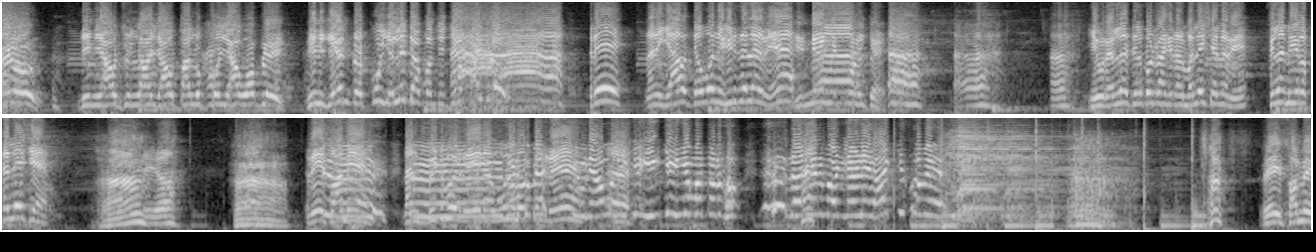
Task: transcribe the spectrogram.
ಹೇಳು. ನೀನ್ ಯಾವ ಜಿಲ್ಲಾ ಯಾವ ತಾಲೂಕು ಯಾವ ಹೋಬ್ಳಿ? ನಿನ್ಗೆ ಏನ್ ಬೇಕು ಎಲ್ಲಿಂದ ಬಂದಿದ್ಯಾ. ರೇ ನನಗೆ ಯಾವ ದೆವ್ವನ ಹಿಡಿದಲ್ಲ ರೀ. ಇನ್ನೇನ್? ಇವರೆಲ್ಲ ತಿಳ್ಕೊಂಡ್ರಾಗಿ ನಾನು ಮಲೇಶಿಯಲ್ಲ ಅಲ್ಲ ರೀ ಫಿಲಂ ಹೀರೋ ಕಲ್ಲೇಶ್. ಅಯ್ಯೋ. ರೇ ಸ್ವಾಮಿ ನನ್ ಬಿಟ್ಬಿಡ್ರಿ ನಾ ಊರಿಗೆ ಹೋಗ್ಬಿಡ್ರಿ ಇವ್ನು ಯಾವ ಹಿಂಗೆ ಮಾತಾಡೋದು. ನಾನೇನ್ ಮಾಡ್ಲಿ ಹೇಳಿ ಹಾಕಿ ಸ್ವಾಮಿ. ಹ? ರೇ ಸ್ವಾಮಿ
